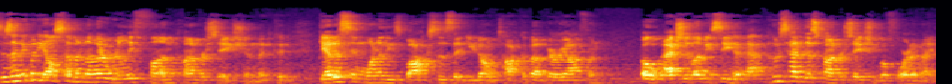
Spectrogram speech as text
Does anybody else have another really fun conversation that could get us in one of these boxes that you don't talk about very often? Oh, actually, let me see. Uh, who's had this conversation before tonight?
